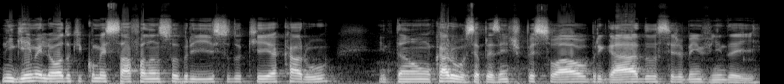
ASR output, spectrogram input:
ninguém melhor do que começar falando sobre isso do que a Caru, então, Caru, se apresente o pessoal, obrigado, seja bem-vinda aí.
